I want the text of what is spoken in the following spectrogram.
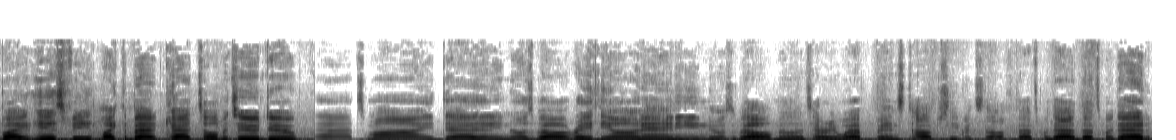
bite his feet like the bad cat told me to do. That's my dad, and he knows about Raytheon, and he knows about military weapons, top secret stuff. That's my dad, that's my dad.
